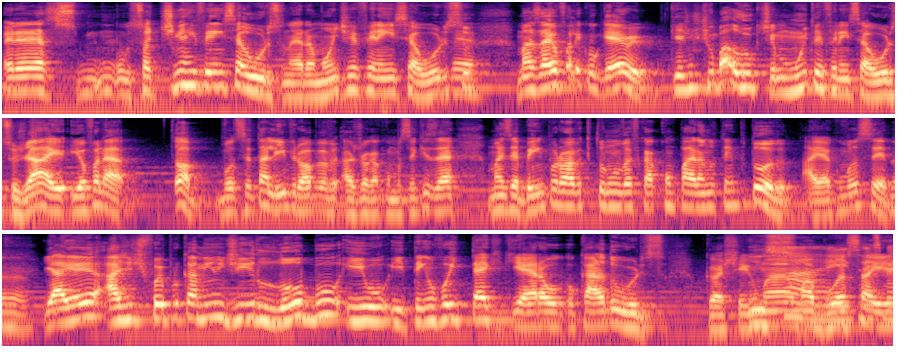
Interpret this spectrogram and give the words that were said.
Ele era, só tinha referência a urso, né? Era um monte de referência a urso. É. Mas aí eu falei com o Gary que a gente tinha um maluco, tinha muita referência a urso já. E, e eu falei, ah, ó, você tá livre, óbvio, a jogar como você quiser, mas é bem provável que todo mundo vai ficar comparando o tempo todo. Aí é com você. Aham. E aí a gente foi pro caminho de lobo e, o, e tem o Wojtek, que era o, o cara do urso. Que eu achei uma, uma boa saída,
